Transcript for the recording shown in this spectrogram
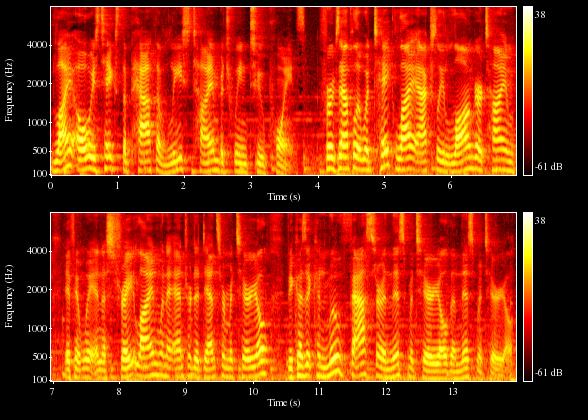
light always takes the path of least time between two points. For example, it would take light actually longer time if it went in a straight line when it entered a denser material because it can move faster in this material than this material.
